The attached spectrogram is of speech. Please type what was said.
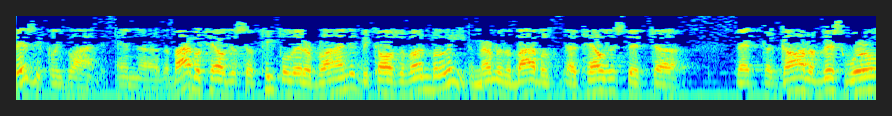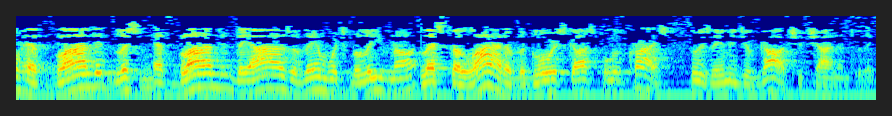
physically blinded. And uh, the Bible tells us of people that are blinded because of unbelief. Remember, the Bible uh, tells us that. Uh, that the God of this world hath blinded, listen, hath blinded the eyes of them which believe not, lest the light of the glorious gospel of Christ, who is the image of God, should shine unto them.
